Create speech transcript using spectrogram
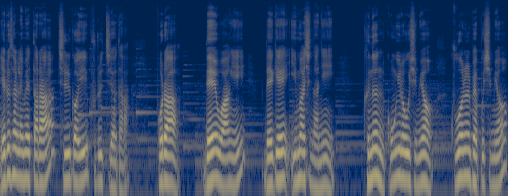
예루살렘에 따라 즐거이 부를지어다 보라 내 왕이 내게 임하시나니 그는 공의로우시며 구원을 베푸시며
